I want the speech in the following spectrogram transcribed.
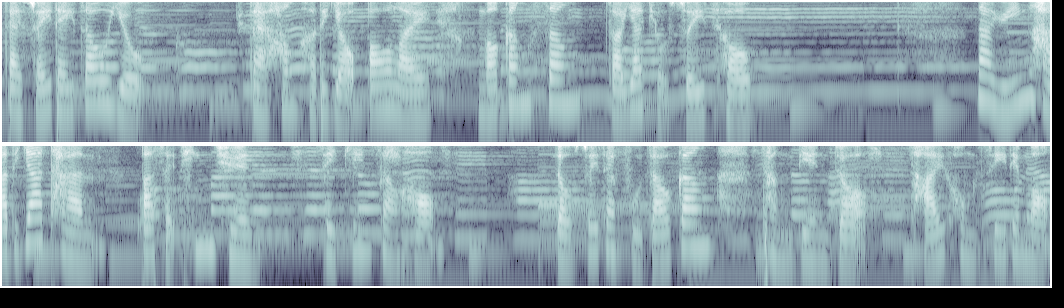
在水底招摇。在康河的柔波里，我甘心做一条水草。那余荫下的一潭，不是清泉，在天上虹。流水在抚州间沉淀着彩虹似的梦。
